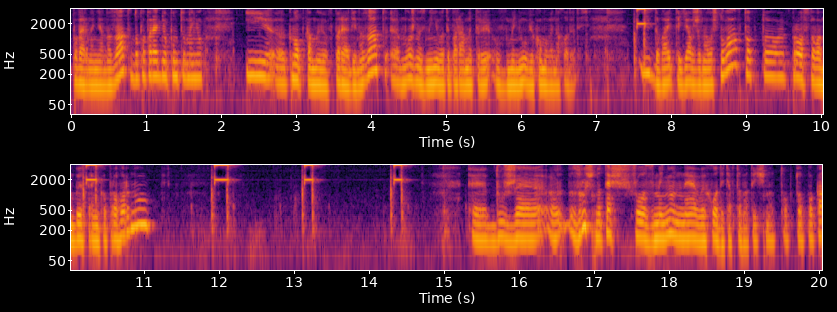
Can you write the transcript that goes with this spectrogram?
повернення назад до попереднього пункту меню. І е, кнопками вперед і назад е, можна змінювати параметри в меню, в якому ви знаходитесь. І давайте я вже налаштував, тобто просто вам бистренько прогорну. Дуже е, зручно те, що з меню не виходить автоматично. Тобто, поки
